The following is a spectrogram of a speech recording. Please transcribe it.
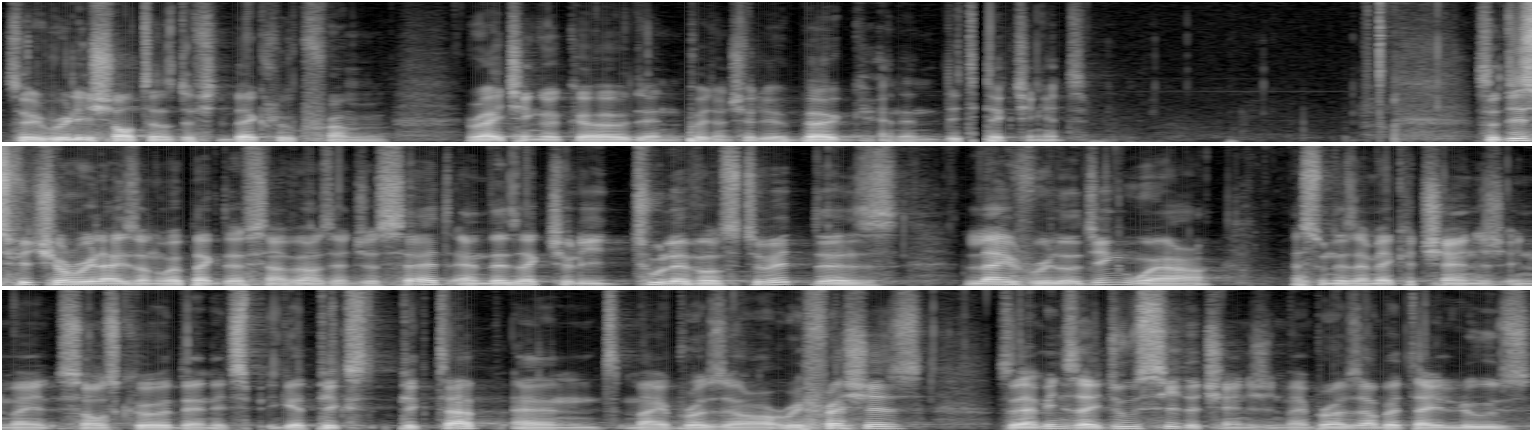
So it really shortens the feedback loop from writing a code and potentially a bug, and then detecting it. So this feature relies on Webpack Dev Server, as I just said, and there's actually two levels to it. There's live reloading where as soon as I make a change in my source code, then it gets picked up and my browser refreshes. So that means I do see the change in my browser, but I lose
